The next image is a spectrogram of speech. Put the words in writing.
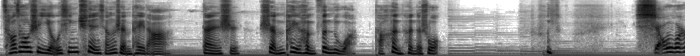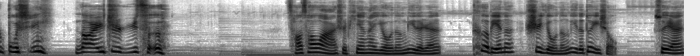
曹操是有心劝降沈佩的啊，但是沈佩很愤怒啊，他恨恨地说：“哼，小儿不行，乃至于此。”曹操啊，是偏爱有能力的人，特别呢是有能力的对手。虽然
